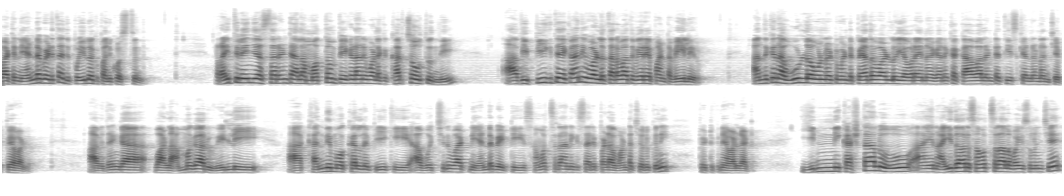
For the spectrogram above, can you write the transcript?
వాటిని ఎండబెడితే అది పొయ్యిలోకి పనికొస్తుంది. రైతులు ఏం చేస్తారంటే అలా మొత్తం పీకడానికి వాళ్ళకి ఖర్చు అవుతుంది. అవి పీకితే కానీ వాళ్ళు తర్వాత వేరే పంట వేయలేరు. అందుకని ఆ ఊళ్ళో ఉన్నటువంటి పేదవాళ్ళు ఎవరైనా కనుక కావాలంటే తీసుకెళ్ళండి అని చెప్పేవాళ్ళు. ఆ విధంగా వాళ్ళ అమ్మగారు వెళ్ళి ఆ కంది మొక్కల్ని పీకి ఆ వచ్చిన వాటిని ఎండబెట్టి సంవత్సరానికి సరిపడా వంట చెరుకుని పెట్టుకునేవాళ్ళట. ఇన్ని కష్టాలు ఆయన ఐదారు సంవత్సరాల వయసు నుంచే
